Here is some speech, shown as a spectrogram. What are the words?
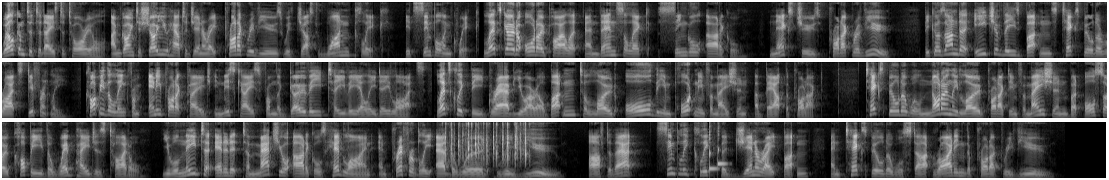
Welcome to today's tutorial. I'm going to show you how to generate product reviews with just one click. It's simple and quick. Let's go to Autopilot and then select Single Article. Next choose Product Review. Because under each of these buttons, TextBuilder writes differently. Copy the link from any product page, in this case from the Govee TV LED lights. Let's click the Grab URL button to load all the important information about the product. TextBuilder will not only load product information, but also copy the web page's title. You will need to edit it to match your article's headline and preferably add the word review. After that, simply click the Generate button and TextBuilder will start writing the product review.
